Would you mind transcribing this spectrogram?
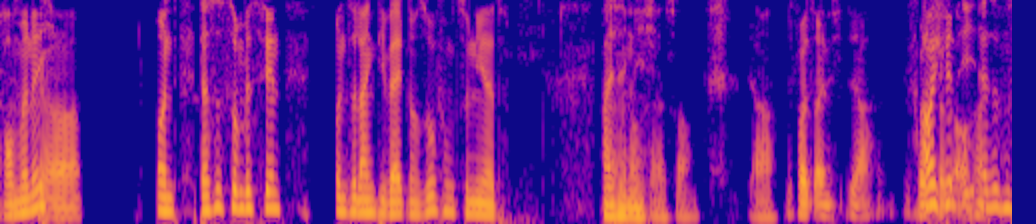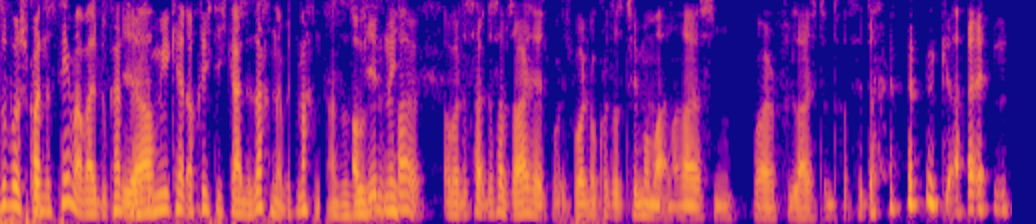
brauchen wir nicht. Ja. Und das ist so ein bisschen, und solange die Welt noch so funktioniert, weiß ja, ich nicht. Ja, ich wollte es eigentlich, ja. Aber ich finde, es ist ein super spannendes kurz, Thema, weil du kannst ja. umgekehrt auch richtig geile Sachen damit machen. Also so Auf ist jeden es nicht. Fall. Aber deshalb, deshalb sage ich ja, ich, ich wollte nur kurz das Thema mal anreißen, weil vielleicht interessiert keinen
